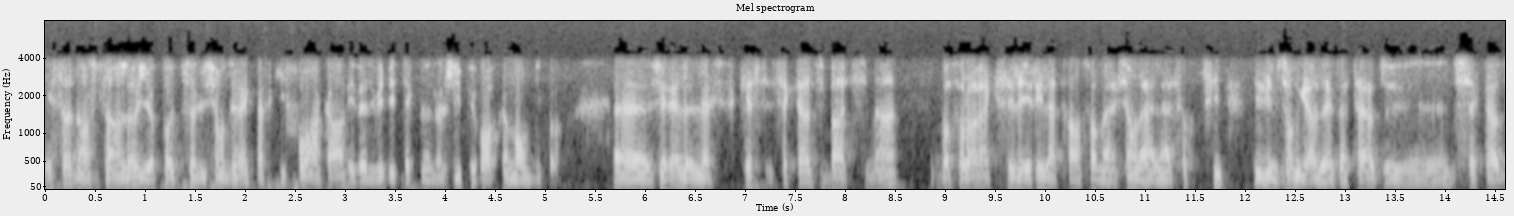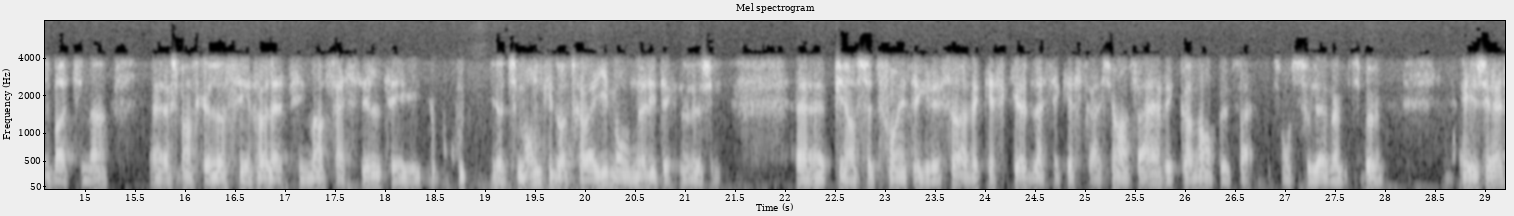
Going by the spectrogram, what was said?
Et ça, dans ce plan-là, il n'y a pas de solution directe parce qu'il faut encore évaluer des technologies puis voir comment on y va. Euh, je dirais le, secteur du bâtiment, il va falloir accélérer la transformation, la, sortie des émissions de gaz à effet de serre du, du secteur du bâtiment. Euh, je pense que là, c'est relativement facile. Il y a beaucoup, il y a du monde qui doit travailler, mais on a les technologies. Euh, puis ensuite, il faut intégrer ça avec quest ce qu'il y a de la séquestration à faire et comment on peut le faire. Si on soulève un petit peu. Et je dirais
